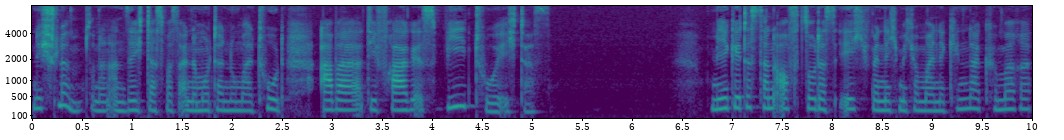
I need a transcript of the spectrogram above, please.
nicht schlimm, sondern an sich das, was eine Mutter nun mal tut. Aber die Frage ist, wie tue ich das? Mir geht es dann oft so, dass ich, wenn ich mich um meine Kinder kümmere,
